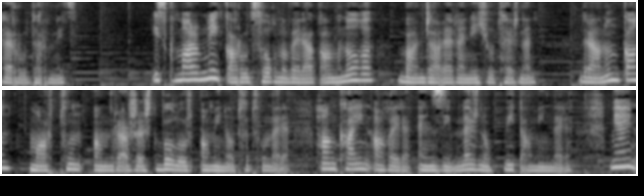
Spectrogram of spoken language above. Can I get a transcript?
հերու դռնից։ Իսկ մարմնի կառուցողն ու վերականգնողը բանջարեղենի հյութերն են։ Դրանում կան մարդուն անհրաժեշտ բոլոր ամինոթթուները, հանքային աղերը, էնզիմներն ու վիտամինները։ Միայն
